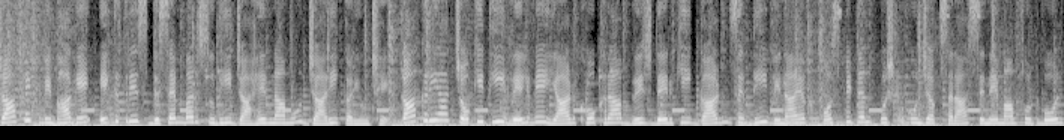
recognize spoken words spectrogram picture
ટ્રાફિક વિભાગે એકત્રીસ ડિસેમ્બર સુધી જાહેરનામું જારી કર્યું છે. કાંકરિયા ચોકીથી રેલવે યાર્ડ ખોખરા બ્રિજ દેરકી garden Siddhi Vinayak hospital Pushpakunj Apsara cinema football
